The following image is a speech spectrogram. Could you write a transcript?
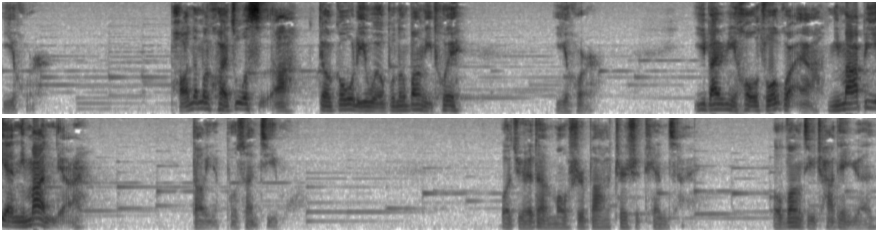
一会儿，跑那么快作死啊！掉沟里我又不能帮你推。一会儿，一百米后左拐啊！你妈逼呀！你慢点儿。倒也不算寂寞。我觉得毛十八真是天才，我忘记插电源，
